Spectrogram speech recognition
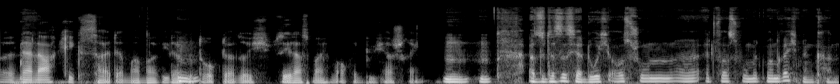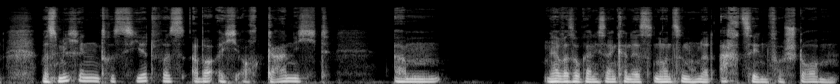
äh, in der Nachkriegszeit immer mal wieder mhm. gedruckt. Also ich sehe das manchmal auch in Bücherschränken. Mhm. Also das ist ja durchaus schon äh, etwas, womit man rechnen kann. Was mich interessiert, was aber ich auch gar nicht, ähm, ja, was auch gar nicht sein kann, er ist 1918 verstorben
